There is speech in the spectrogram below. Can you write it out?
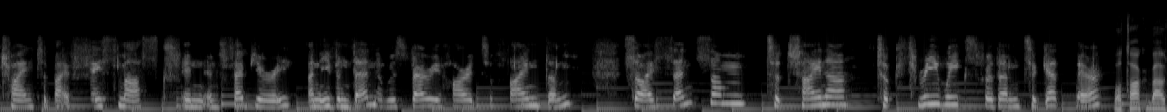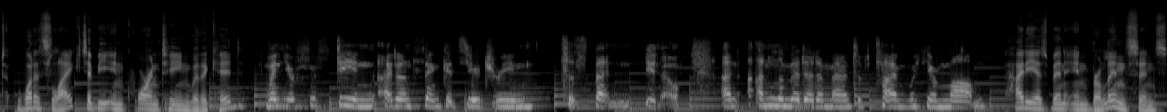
trying to buy face masks in, in February, and even then it was very hard to find them. So I sent some to China took three weeks for them to get there. We'll talk about what it's like to be in quarantine with a kid. When you're 15, I don't think it's your dream to spend, you know, an unlimited amount of time with your mom. Heidi has been in Berlin since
